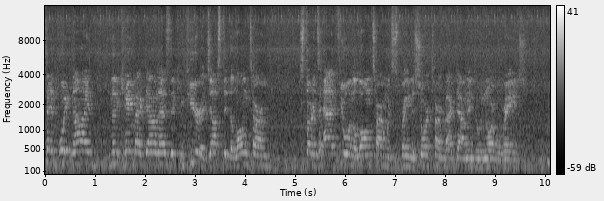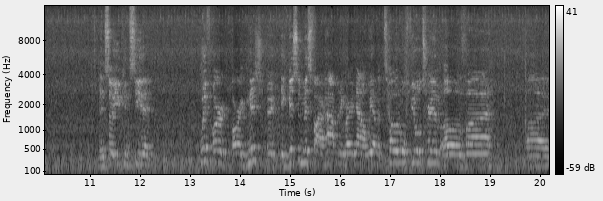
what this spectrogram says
10.9 and then it came back down as the computer adjusted the long term, started to add fuel in the long term, which is bringing the short term back down into a normal range. And so you can see that with our, our ignition, uh, ignition misfire happening right now, we have a total fuel trim of uh, uh,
